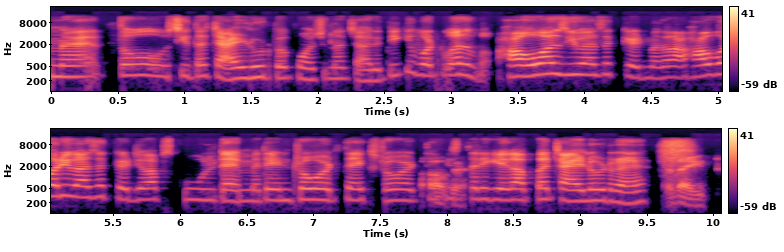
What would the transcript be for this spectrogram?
मैं तो सीधा चाइल्डहुड पे पहुँचना चाह रही थी कि what was how was you as a kid मतलब how were you as a kid जब आप स्कूल टाइम में थे? इंट्रोवर्ट थे एक्सट्रोवर्ट थे? किस तरीके का आपका चाइल्डहुड रहा है? राइट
